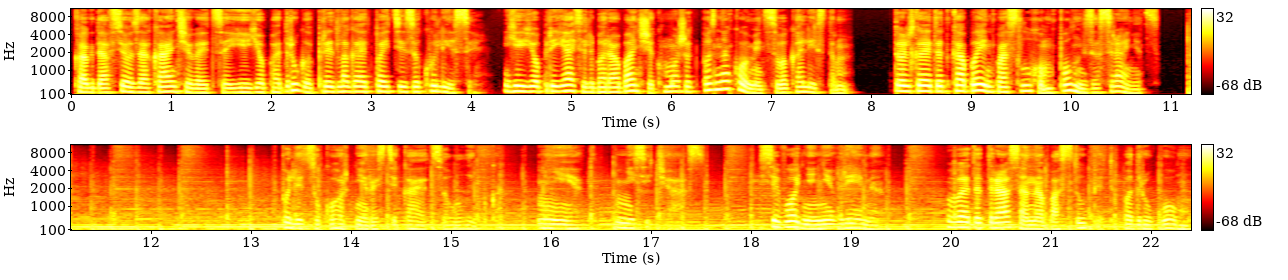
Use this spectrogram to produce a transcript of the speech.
Когда все заканчивается, ее подруга предлагает пойти за кулисы. Ее приятель-барабанщик может познакомить с вокалистом. Только этот Кобейн, по слухам, полный засранец. По лицу Кортни растекается улыбка. Нет, не сейчас. Сегодня не время. В этот раз она поступит по-другому.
